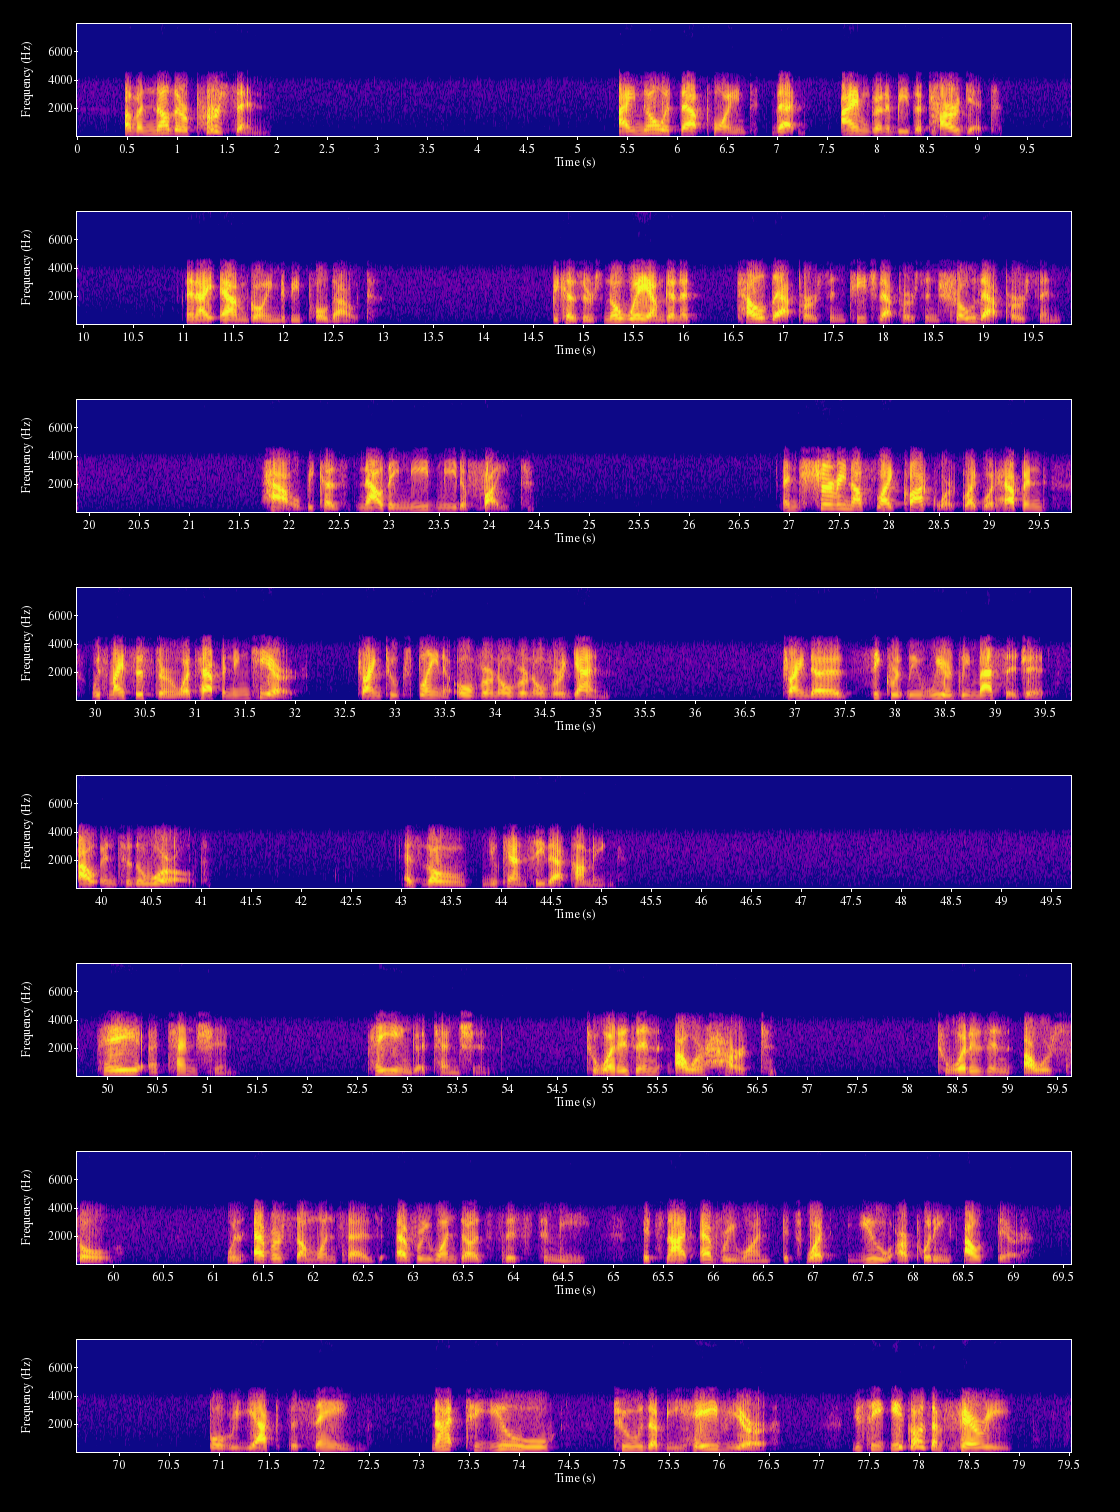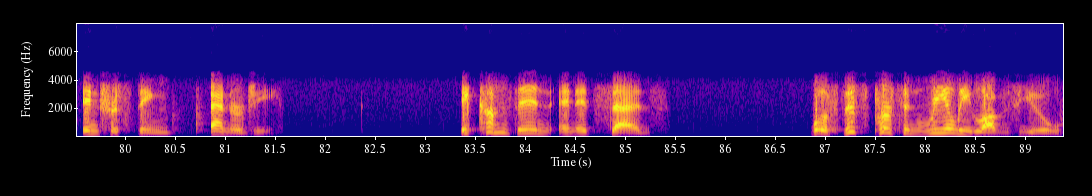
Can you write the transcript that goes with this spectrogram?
of another person, I know at that point that I'm going to be the target and I am going to be pulled out. Because there's no way I'm going to tell that person, teach that person, show that person how, because now they need me to fight. And sure enough, like clockwork, like what happened with my sister and what's happening here, trying to explain it over and over and over again, trying to secretly, weirdly message it out into the world as though you can't see that coming. Pay attention, paying attention to what is in our heart, to what is in our soul. Whenever someone says, Everyone does this to me, it's not everyone, it's what you are putting out there. Will react the same, not to you, to the behavior. You see, ego is a very interesting energy. It comes in and it says, well, if this person really loves you,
